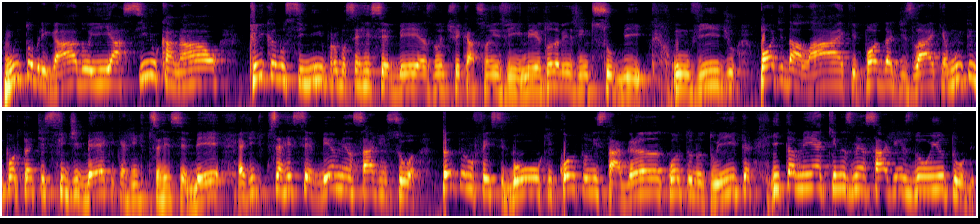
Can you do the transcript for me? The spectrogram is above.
Muito obrigado e assine o canal, clica no sininho para você receber as notificações via e-mail toda vez que a gente subir um vídeo. Pode dar like, pode dar dislike, é muito importante esse feedback que a gente precisa receber. A gente precisa receber a mensagem sua tanto no Facebook, quanto no Instagram, quanto no Twitter e também aqui nas mensagens do YouTube.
